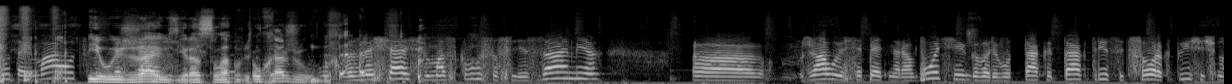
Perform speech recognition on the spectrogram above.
беру тайм-аут. И уезжаю из Ярославля. Ухожу. Возвращаюсь в Москву со слезами, а, жалуюсь опять на работе, говорю, вот так и так, 30-40 тысяч, ну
